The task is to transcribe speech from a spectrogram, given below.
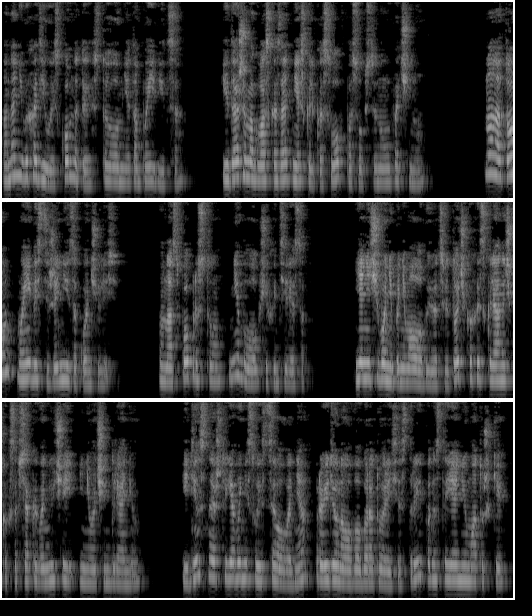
она не выходила из комнаты, стоило мне там появиться. И даже могла сказать несколько слов по собственному почину. Но на том мои достижения и закончились. У нас попросту не было общих интересов. Я ничего не понимала в ее цветочках и скляночках со всякой вонючей и не очень дрянью. Единственное, что я вынесла из целого дня, проведенного в лаборатории сестры по настоянию матушки,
